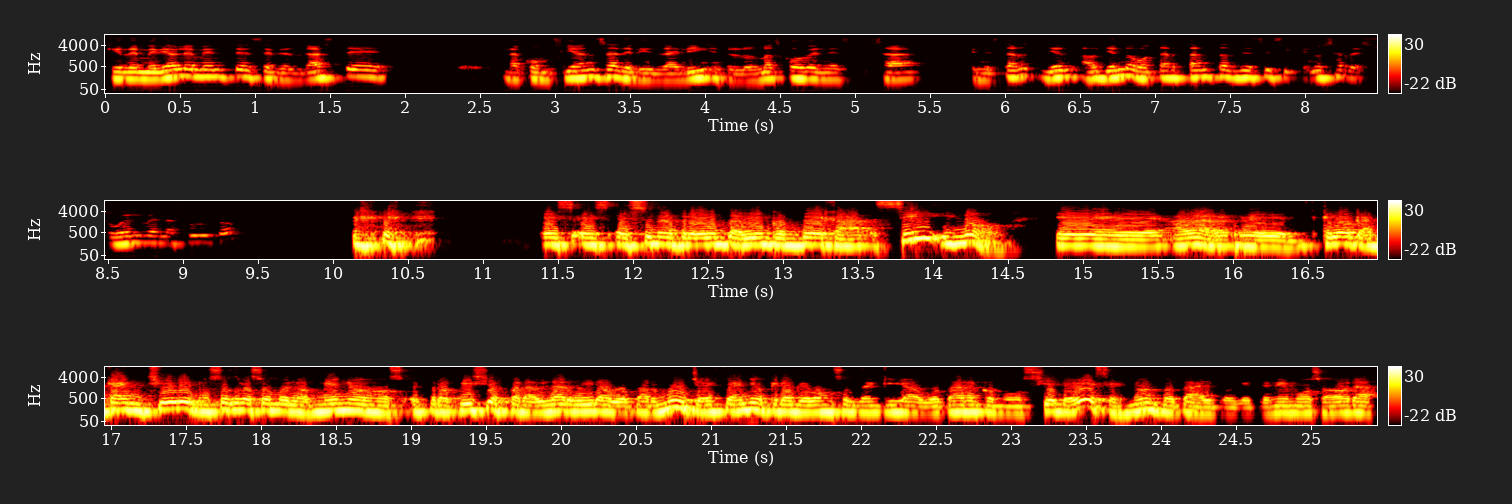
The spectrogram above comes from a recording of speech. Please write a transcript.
que irremediablemente se desgaste la confianza del israelí entre los más jóvenes quizá en estar yendo a votar tantas veces y que no se resuelve el asunto? es, una pregunta bien compleja. Sí y no. Eh, a ver, eh, creo que acá en Chile nosotros somos los menos propicios para hablar de ir a votar mucho. Este año creo que vamos a tener que ir a votar como siete veces, ¿no? En total, porque tenemos ahora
